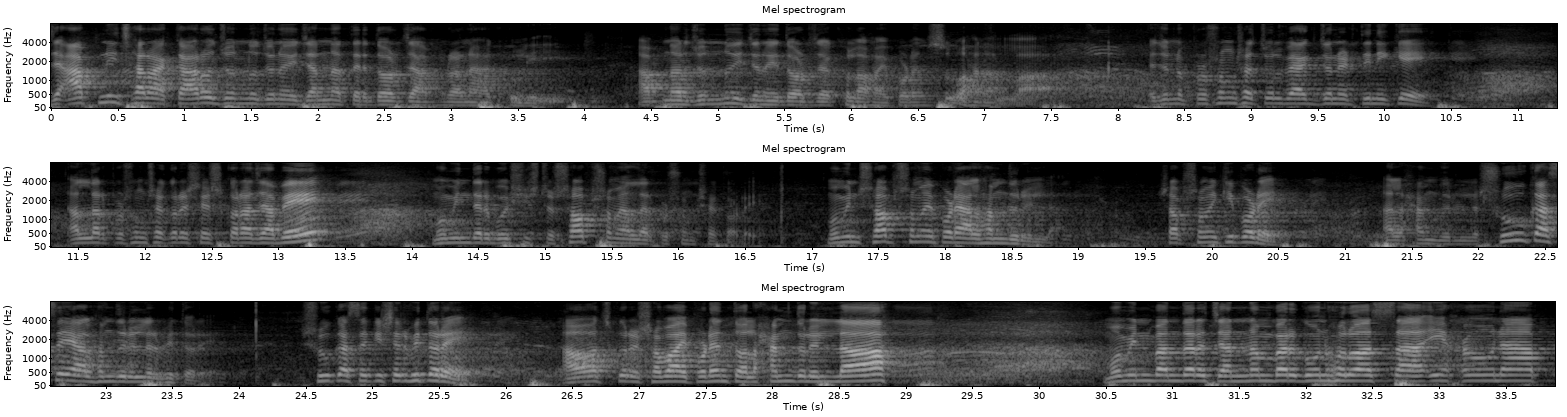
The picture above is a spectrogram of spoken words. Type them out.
যে, আপনি ছাড়া কারও জন্য যেন এই জান্নাতের দরজা আমরা না খুলি। আপনার জন্যই যেন এই দরজা খোলা হয় পড়েন সুবাহান আল্লাহ এজন্য প্রশংসা চলবে একজনের, তিনি কে? আল্লাহর প্রশংসা করে শেষ করা যাবে। মুমিনদের বৈশিষ্ট্য সব সময় আল্লাহর প্রশংসা করে। মুমিন সব সময় পড়ে, আলহামদুলিল্লাহ। সব সময় কি পড়ে? আলহামদুলিল্লাহ। সুখ আছে আলহামদুলিল্লাহর ভিতরে। সুখ আছে কিসের ভিতরে? আওয়াজ করে সবাই পড়েন তো, আলহামদুলিল্লাহ। মুমিন বান্দার চার নাম্বার গুণ হলো আসসাইহুনা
